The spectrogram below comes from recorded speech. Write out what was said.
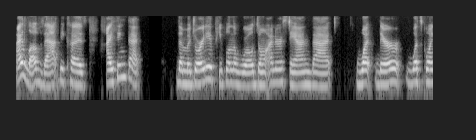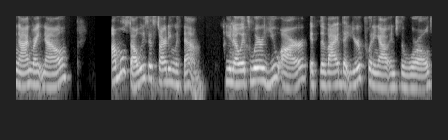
I love that because I think that the majority of people in the world don't understand that what they're what's going on right now almost always is starting with them you know it's where you are it's the vibe that you're putting out into the world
